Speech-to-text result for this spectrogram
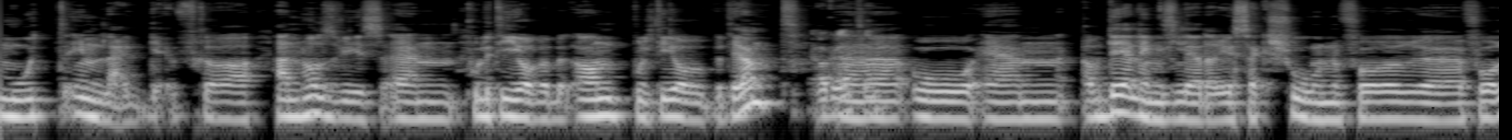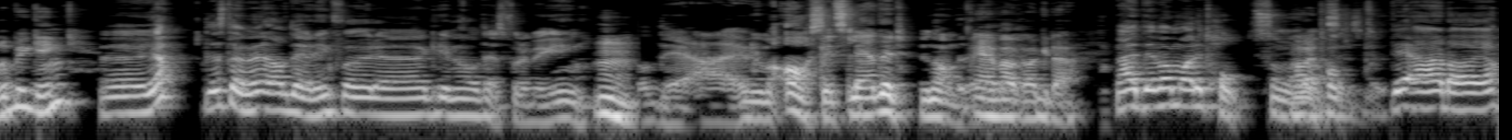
motinnlegg fra henholdsvis en politioverbe annen politioverbetjent ja. og en avdelingsleder i seksjon for forebygging. Ja, det stemmer. Avdeling for kriminalitetsforebygging. Mm. Og det er hun var avsiktsleder. Hun andre. Eva Ragde. Nei, det var Marit Holt som var Marit Holt. Det er da, ja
